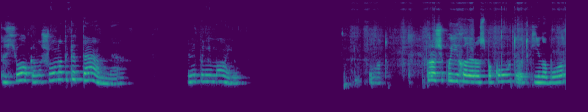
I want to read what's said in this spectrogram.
Та йолка, ну що воно таке темне? Я не понимаю. Вот. Коротше, поїхали розпаковувати отакий набор.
